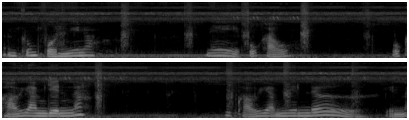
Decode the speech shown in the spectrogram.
มันคึมฝนนี่เนาะนี่ภูเขาภูเขายามเย็นนะภูเขายามเย็นเด้อเห็นไหม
